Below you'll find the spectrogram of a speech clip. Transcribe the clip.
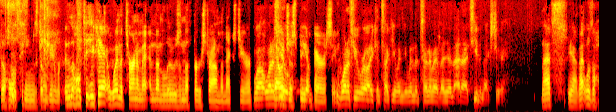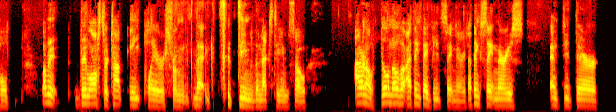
the whole team's going to be the whole team. You can't win the tournament and then lose in the first round the next year. Well, what if that you, would just be embarrassing. What if you were like Kentucky when you win the tournament and then you're in the NIT the next year? That's yeah, that was a whole. I mean, they lost their top eight players from that team to the next team, so I don't know. Villanova, I think they beat St. Mary's. I think St. Mary's emptied their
